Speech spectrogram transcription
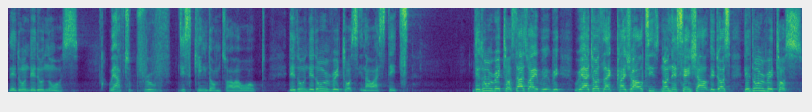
they don't, they don't know us. We have to prove this kingdom to our world. They don't, they don't rate us in our state. They don't rate us. That's why we, we, we are just like casualties, non-essential. They just they don't rate us.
